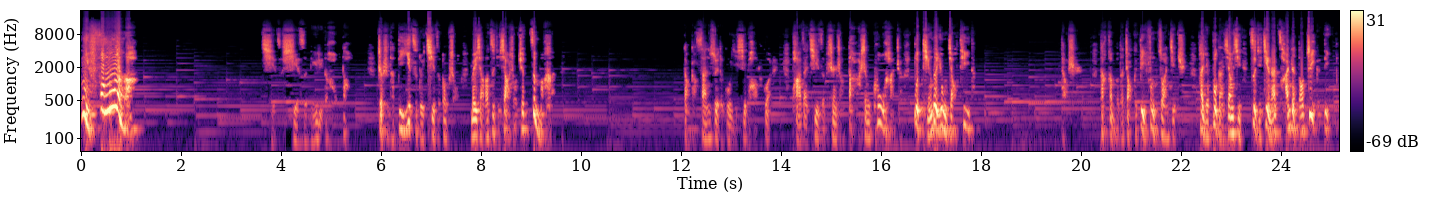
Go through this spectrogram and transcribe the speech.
你疯了吗？妻子歇斯底里的吼道：“这是他第一次对妻子动手，没想到自己下手却这么狠。”刚刚三岁的顾以西跑了过来，趴在妻子的身上，大声哭喊着，不停的用脚踢他。当时他恨不得找个地缝钻进去，他也不敢相信自己竟然残忍到这个地步。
